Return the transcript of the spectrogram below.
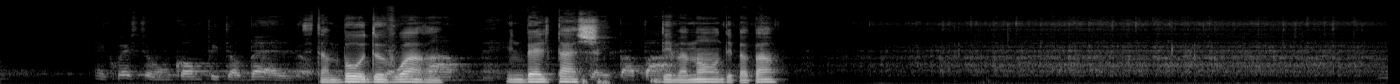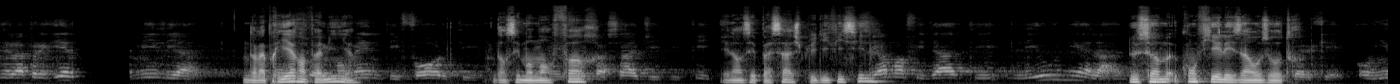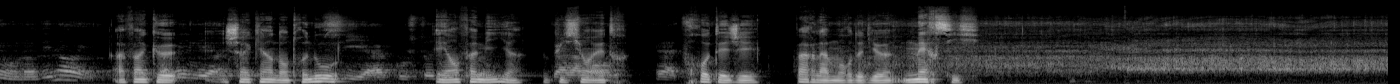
C'est un beau devoir, une belle tâche des mamans, des papas. Dans la prière en famille, dans ces moments forts et dans ces passages plus difficiles, nous sommes confiés les uns aux autres afin que chacun d'entre nous et en famille, nous puissions être protégés par l'amour de Dieu. Merci.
